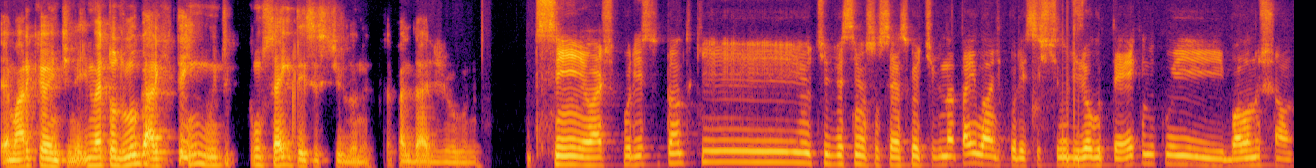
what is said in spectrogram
É marcante, né? E não é todo lugar que tem muito, consegue ter esse estilo, né? Essa qualidade de jogo, né? Sim, eu acho por isso tanto que eu tive assim o sucesso que eu tive na Tailândia, por esse estilo de jogo técnico e bola no chão.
